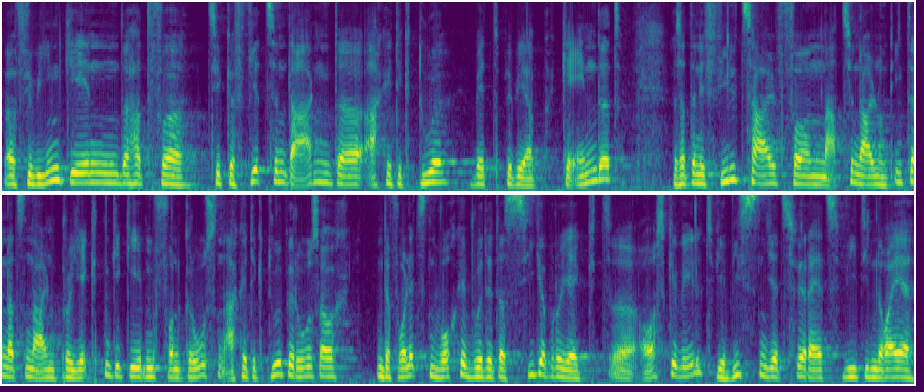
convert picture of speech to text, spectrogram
für Wien gehen, da hat vor circa 14 Tagen der Architekturwettbewerb geendet. Es hat eine Vielzahl von nationalen und internationalen Projekten gegeben, von großen Architekturbüros auch. In der vorletzten Woche wurde das Siegerprojekt äh, ausgewählt. Wir wissen jetzt bereits, wie die neue äh,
